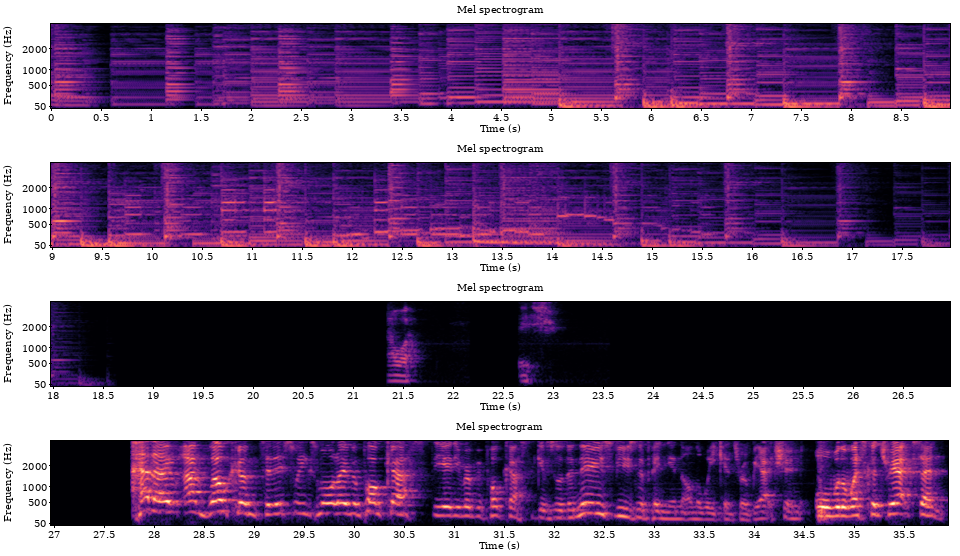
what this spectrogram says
Welcome to this week's More Over podcast, the only rugby podcast that gives all the news, views, and opinion on the weekend's rugby action, all with a West Country accent.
